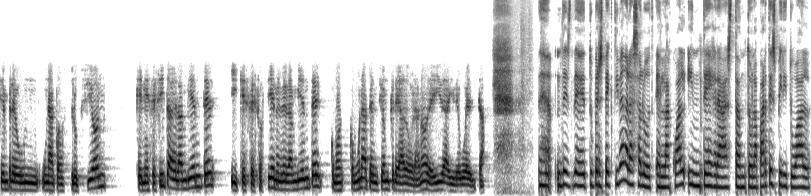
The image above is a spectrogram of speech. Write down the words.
siempre un, una construcción que necesita del ambiente y que se sostiene en el ambiente como, como una atención creadora, ¿no? De ida y de vuelta. Eh, desde tu perspectiva de la salud, en la cual integras tanto la parte espiritual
